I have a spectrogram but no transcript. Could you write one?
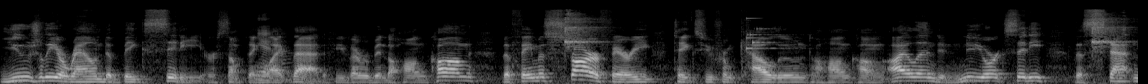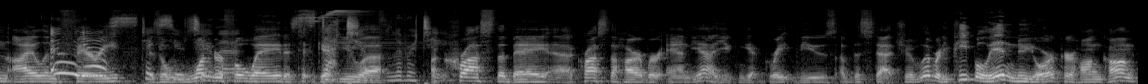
usually around a big city or something Yeah. like that. If you've ever been to Hong Kong, the famous Star Ferry takes you from Kowloon to Hong Kong Island. In New York City, the Staten Island Oh, Ferry yes, is a you to wonderful way to get you uh, across the bay, uh, across the harbor, and yeah, you can get great views of the Statue of Liberty. People in New York or Hong Kong,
